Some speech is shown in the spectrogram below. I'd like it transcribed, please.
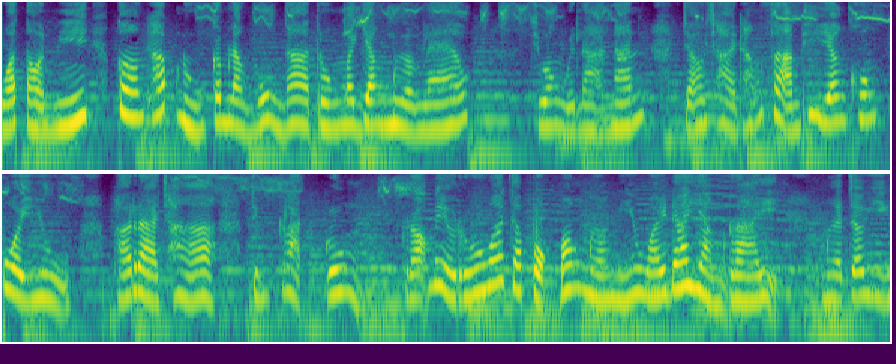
ว่าตอนนี้กองทัพหนูกำลังมุ่งหน้าตรงมายังเมืองแล้ว ช่วงเวลานั้นเจ้าชายทั้งสามที่ยังคงป่วยอยู่ พระราชาจึงกลัดกลุ้มเพราะไม่รู้ว่าจะปกป้องเมืองนี้ไว้ได้อย่างไร เมื่อเจ้าหญิง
